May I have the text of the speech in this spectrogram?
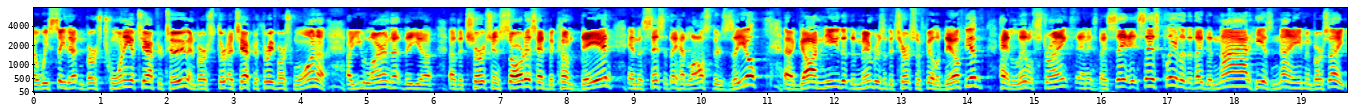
Uh, we see that in verse 20 of chapter 2 and verse th- uh, chapter 3, verse 1. you learn that the uh, the church in Sardis had become dead in the sense that they had lost their zeal. Uh, God knew that the members of the church of Philadelphia had little strength, and it, they say, it says clearly that they denied his name in verse 8.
